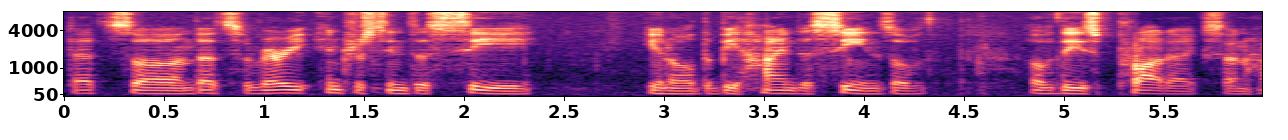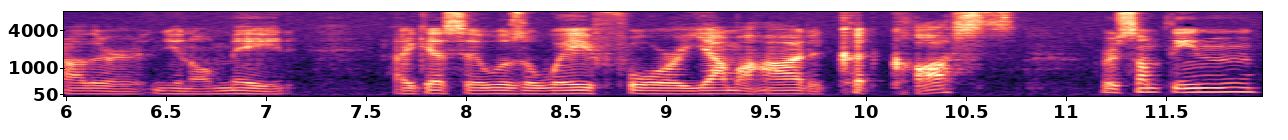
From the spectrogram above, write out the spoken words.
That's uh, that's very interesting to see, you know, the behind the scenes of of these products and how they're you know made. I guess it was a way for Yamaha to cut costs or something,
